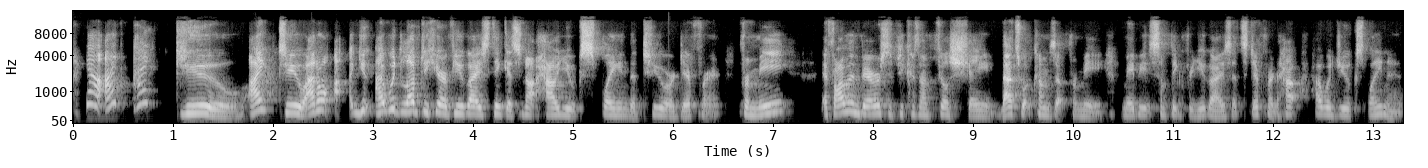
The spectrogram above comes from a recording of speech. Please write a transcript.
Yeah i i do. I do. I don't you, i would love to hear if you guys think it's not how you explain the two are different. For me if i'm embarrassed it's because i feel shame. That's what comes up for me. Maybe it's something for you guys that's different. How, how would you explain it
